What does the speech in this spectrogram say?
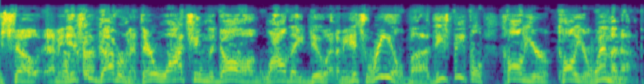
So, I mean, it's the government. They're watching the dog while they do it. I mean, it's real, bud. These people call your call your women up.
